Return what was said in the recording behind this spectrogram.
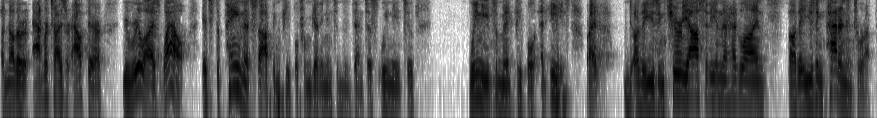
another advertiser out there, you realize, wow, it's the pain that's stopping people from getting into the dentist. We need to we need to make people at ease, right? Are they using curiosity in their headline? Are they using pattern interrupt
